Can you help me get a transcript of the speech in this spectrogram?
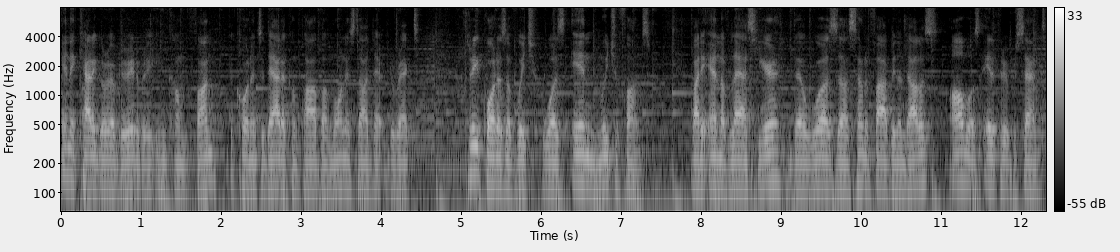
in the category of derivative income fund, according to data compiled by Morningstar Direct, three quarters of which was in mutual funds. By the end of last year, there was uh, $75 billion, almost 83%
